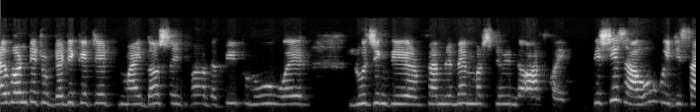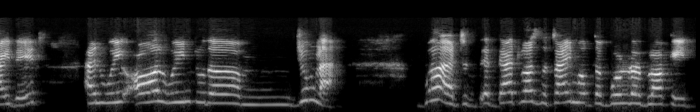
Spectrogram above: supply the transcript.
I wanted to dedicate it, my Dasai for the people who were losing their family members during the earthquake. This is how we decided. And we all went to the um, Jumla. But th that was the time of the border blockade.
